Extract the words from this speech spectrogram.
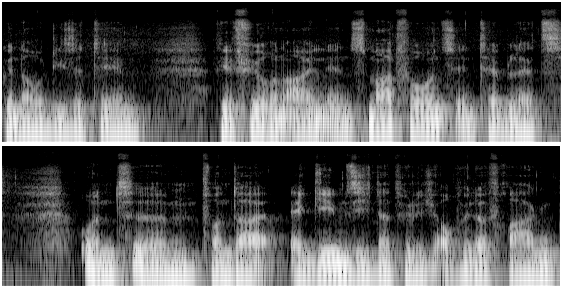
genau diese Themen. Wir führen ein in Smartphones, in Tablets und ähm, von da ergeben sich natürlich auch wieder Fragen,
